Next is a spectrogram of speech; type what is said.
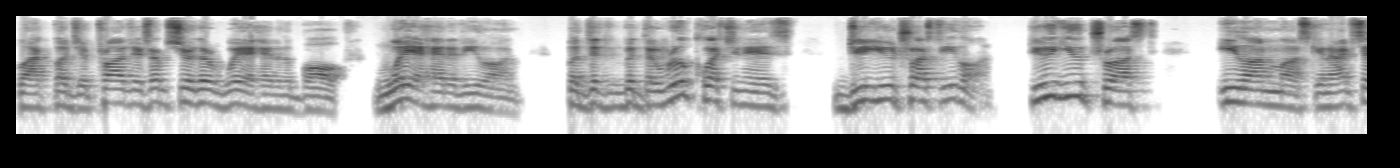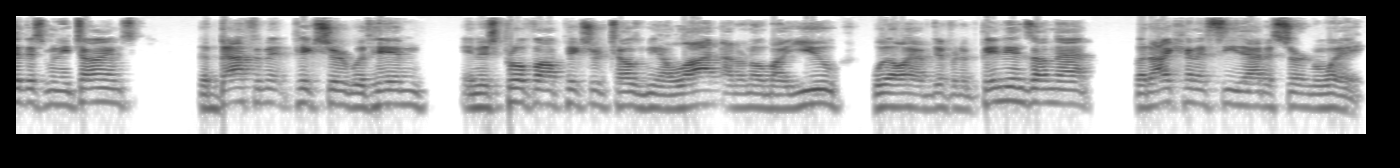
black budget projects. I'm sure they're way ahead of the ball, way ahead of Elon. But the but the real question is, do you trust Elon? Do you trust Elon Musk? And I've said this many times. The Baphomet picture with him in his profile picture tells me a lot. I don't know about you. We all have different opinions on that, but I kind of see that a certain way.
